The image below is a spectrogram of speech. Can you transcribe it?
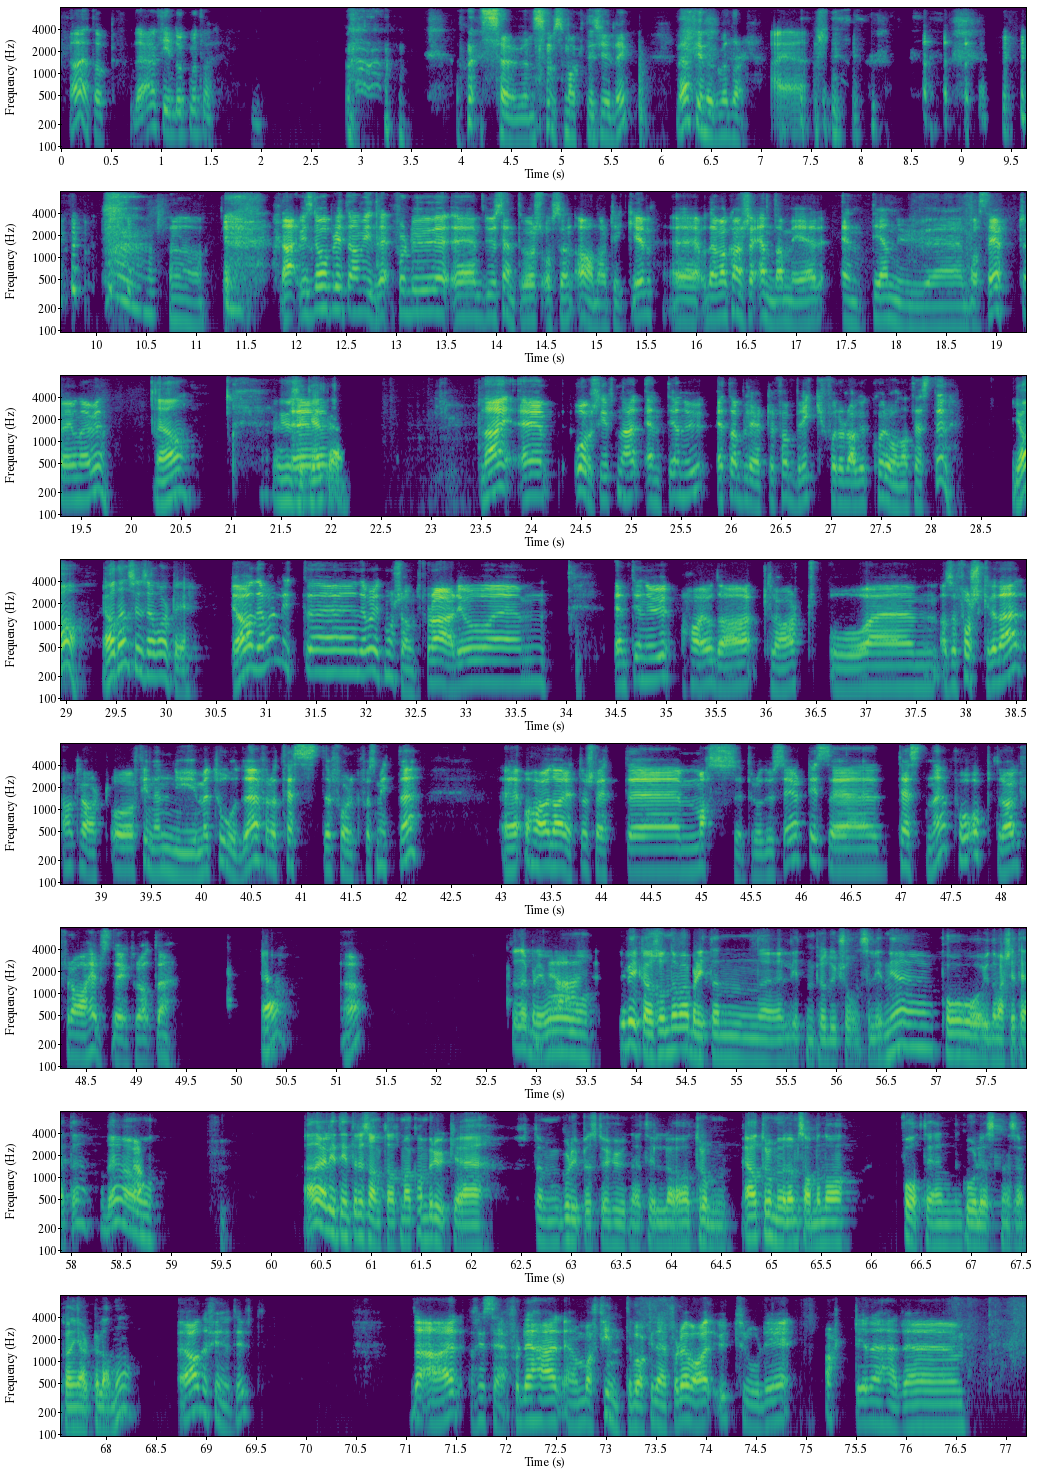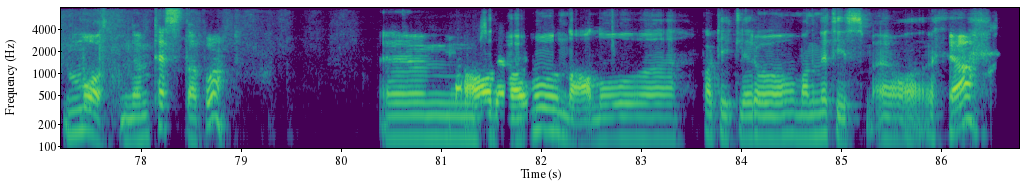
Ja, nettopp. Det er en fin dokumentar. Sauen som smakte kylling? Det er en fin dokumentar. Nei, Ja. Nei, vi skal hoppe litt videre. For du, eh, du sendte oss også en annen artikkel. Eh, og den var kanskje enda mer NTNU-basert, eh, Jon Øyvind? Ja, Jeg husker ikke helt, jeg. Nei, overskriften er 'NTNU etablerte fabrikk for å lage koronatester'. Ja, ja den syns jeg var artig. Ja, det var, litt, det var litt morsomt. For da er det jo NTNU har jo da klart å eh, Altså forskere der har klart å finne en ny metode for å teste folk for smitte. eh, Og har jo da rett og slett eh, masseprodusert disse testene på oppdrag fra Helsedirektoratet. Ja, Ja. så det ble jo Det virka som det var blitt en eh, liten produksjonslinje på universitetet. Og det er jo ja, det er litt interessant at man kan bruke de glupeste hodene til å tromme, ja, tromme dem sammen og få til en god løsning som kan hjelpe landet. Ja, definitivt. Det er Skal vi se, for det her Jeg må bare finne tilbake det, for det var utrolig artig, det her eh, måten de testa på. Um, Ja, det var jo nanopartikler og magnetisme og ja,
